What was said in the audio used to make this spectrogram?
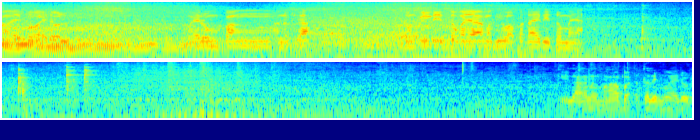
Ah, ito idol. Mayroon pang ano siya. Tungkil dito kaya maghiwa pa tayo dito maya. Kailangan ng mahaba na talim mga idol.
